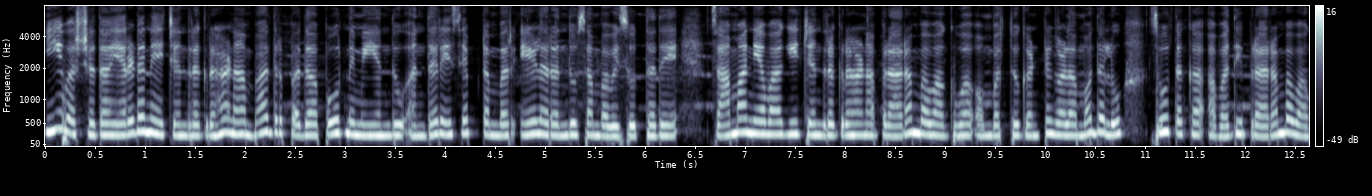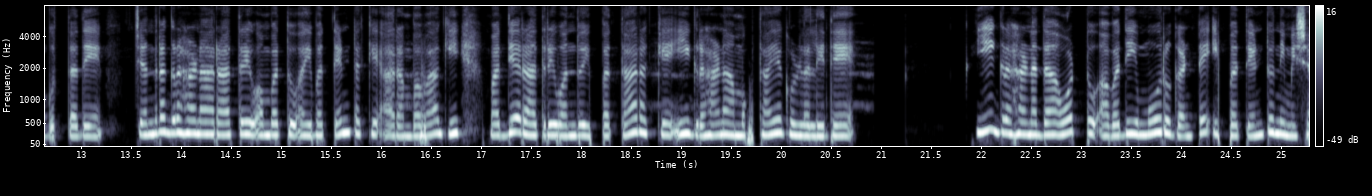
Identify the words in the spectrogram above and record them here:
ಈ ವರ್ಷದ ಎರಡನೇ ಚಂದ್ರಗ್ರಹಣ ಭಾದ್ರಪದ ಪೂರ್ಣಿಮೆಯಂದು ಅಂದರೆ ಸೆಪ್ಟೆಂಬರ್ ಏಳರಂದು ಸಂಭವಿಸುತ್ತದೆ. ಸಾಮಾನ್ಯವಾಗಿ ಚಂದ್ರಗ್ರಹಣ ಪ್ರಾರಂಭವಾಗುವ ಒಂಬತ್ತು ಗಂಟೆಗಳ ಮೊದಲು ಸೂತಕ ಅವಧಿ ಪ್ರಾರಂಭವಾಗುತ್ತದೆ. ಚಂದ್ರಗ್ರಹಣ ರಾತ್ರಿ ಒಂಬತ್ತು ಐವತ್ತೆಂಟಕ್ಕೆ ಆರಂಭವಾಗಿ ಮಧ್ಯರಾತ್ರಿ ಒಂದು ಇಪ್ಪತ್ತಾರಕ್ಕೆ ಈ ಗ್ರಹಣ ಮುಕ್ತಾಯಗೊಳ್ಳಲಿದೆ. ಈ ಗ್ರಹಣದ ಒಟ್ಟು ಅವಧಿ ಮೂರು ಗಂಟೆ ಇಪ್ಪತ್ತೆಂಟು ನಿಮಿಷ,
